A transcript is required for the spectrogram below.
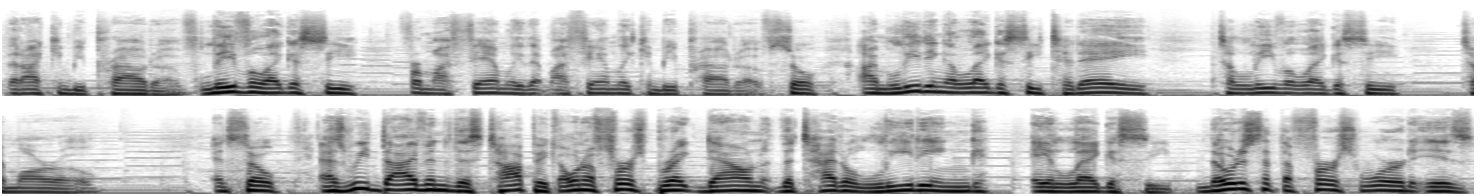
that I can be proud of, leave a legacy for my family that my family can be proud of. So I'm leading a legacy today to leave a legacy tomorrow. And so, as we dive into this topic, I want to first break down the title Leading a Legacy. Notice that the first word is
